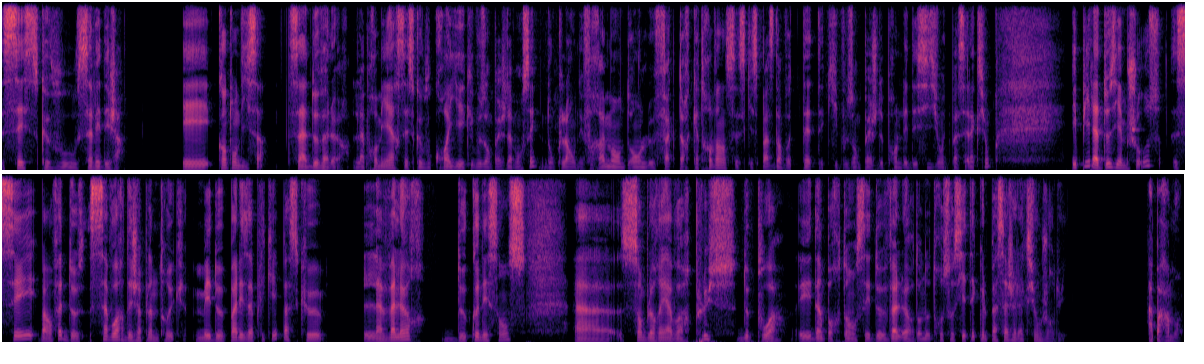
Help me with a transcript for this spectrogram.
c'est ce que vous savez déjà. Et quand on dit ça, ça a deux valeurs. La première, c'est ce que vous croyez qui vous empêche d'avancer. Donc là, on est vraiment dans le facteur 80, c'est ce qui se passe dans votre tête et qui vous empêche de prendre les décisions et de passer à l'action. Et puis la deuxième chose, c'est bah, en fait de savoir déjà plein de trucs, mais de ne pas les appliquer parce que la valeur de connaissance euh, semblerait avoir plus de poids et d'importance et de valeur dans notre société que le passage à l'action aujourd'hui. Apparemment.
